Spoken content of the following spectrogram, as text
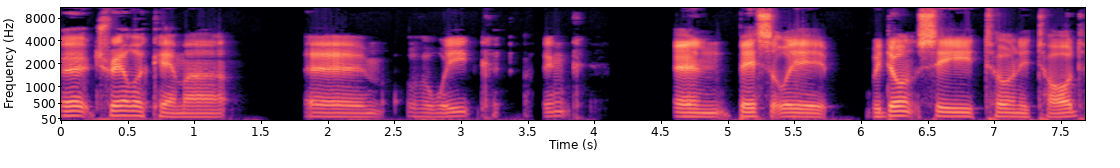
Uh, trailer came out um of a week, I think, and basically we don't see Tony Todd.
